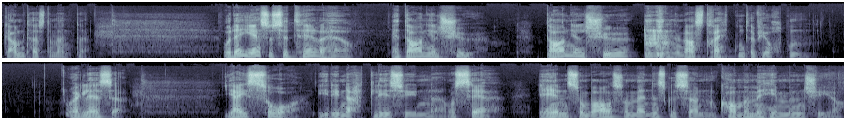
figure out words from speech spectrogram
Gammeltestamentet. Og det Jesus siterer her, er Daniel 7. Daniel 7, vers 13-14. Og jeg leser Jeg så i de nattlige synene, og se, en som var som menneskesønn, komme med himmelens skyer.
